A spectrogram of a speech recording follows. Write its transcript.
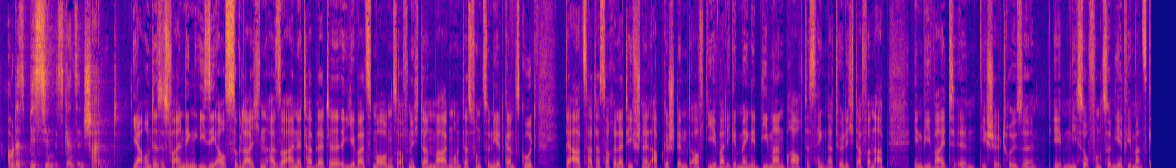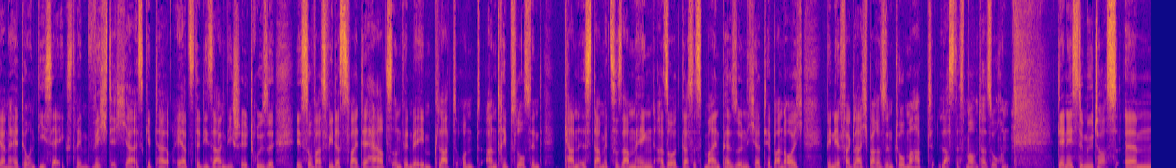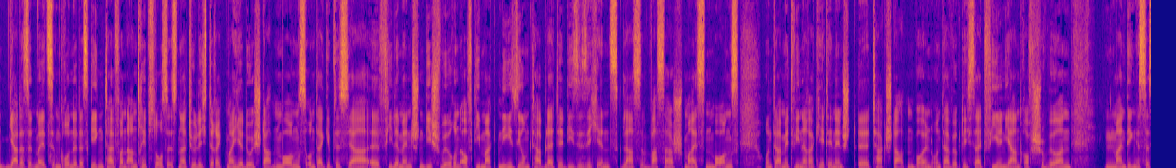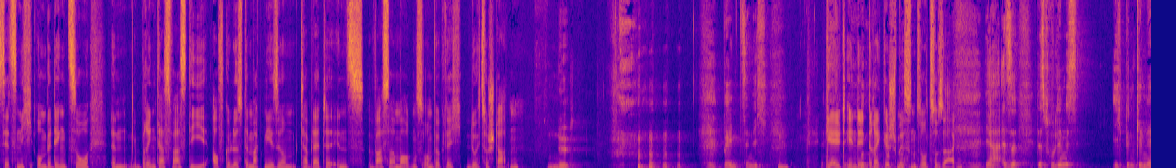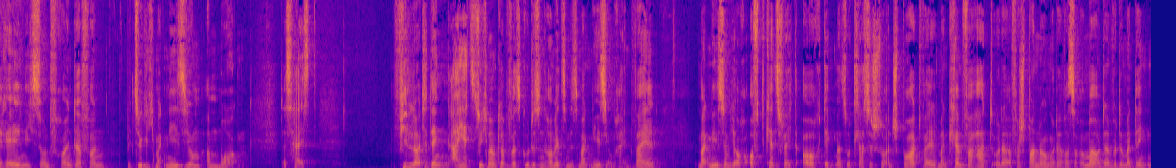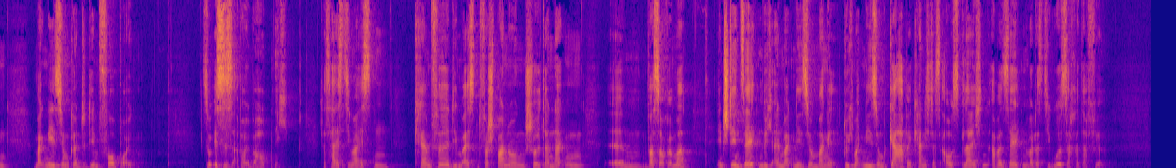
Aber das bisschen ist ganz entscheidend. Ja, und es ist vor allen Dingen easy auszugleichen. Also eine Tablette jeweils morgens auf nüchternen Magen und das funktioniert ganz gut. Der Arzt hat das auch relativ schnell abgestimmt auf die jeweilige Menge, die man braucht. Das hängt natürlich davon ab, inwieweit ähm, die Schilddrüse eben nicht so funktioniert, wie man es gerne hätte. Und die ist ja extrem wichtig. Ja, es gibt halt auch Ärzte, die sagen, die Schilddrüse ist sowas wie das zweite Herz. Und wenn wir eben platt und antriebslos sind, kann es damit zusammenhängen. Also das ist mein persönlicher Tipp an euch. Wenn ihr vergleichbare Symptome habt, lasst es mal untersuchen. Der nächste Mythos. Ähm, ja, da sind wir jetzt im Grunde das Gegenteil von antriebslos, ist natürlich direkt mal hier durchstarten morgens. Und da gibt es ja äh, viele Menschen, die schwören auf die Magnesiumtablette, die sie sich ins Glas Wasser schmeißen morgens und damit wie eine Rakete in den äh, Tag starten wollen und da wirklich seit vielen Jahren drauf schwören. Mein Ding ist das jetzt nicht unbedingt so. Ähm, bringt das was, die aufgelöste Magnesiumtablette ins Wasser morgens, um wirklich durchzustarten? Nö. bringt sie nicht. Hm. Geld in den Dreck geschmissen sozusagen. Ja, also das Problem ist, ich bin generell nicht so ein Freund davon bezüglich Magnesium am Morgen. Das heißt, viele Leute denken, ah, jetzt tue ich meinem Körper was Gutes und hau mir jetzt ein bisschen Magnesium rein, weil Magnesium ja auch oft, kennst vielleicht auch, denkt man so klassisch so an Sport, weil man Krämpfe hat oder Verspannung oder was auch immer und dann würde man denken, Magnesium könnte dem vorbeugen. So ist es aber überhaupt nicht. Das heißt, die meisten Krämpfe, die meisten Verspannungen, Schulter, Nacken, ähm, was auch immer, entstehen selten durch einen Magnesiummangel. Durch Magnesiumgabe kann ich das ausgleichen, aber selten war das die Ursache dafür.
